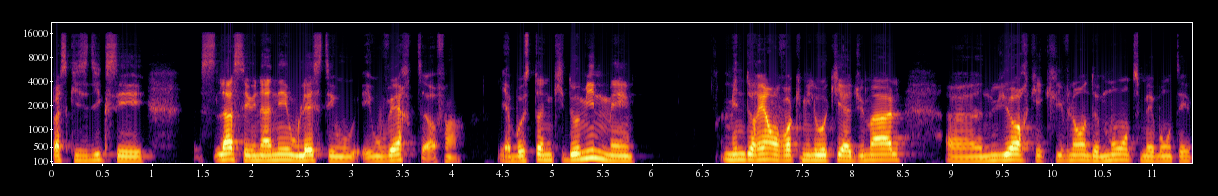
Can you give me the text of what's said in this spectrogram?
parce qu'il se dit que c'est là, c'est une année où l'Est est, ouverte. Enfin, il y a Boston qui domine, mais mine de rien, on voit que Milwaukee a du mal. Euh, New York et Cleveland montent, mais bon, il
